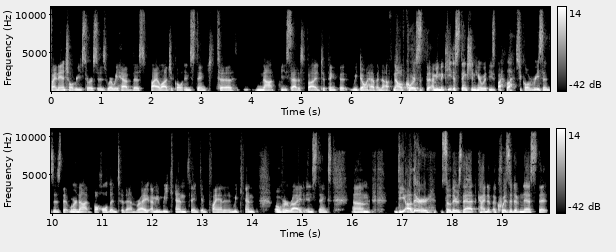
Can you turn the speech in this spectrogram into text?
financial resources where we have this biological instinct to not be satisfied, to think that we don't have enough. Now, of course, the, I mean, the key distinction here with these biological reasons is that we're not beholden to them, right? I mean, we can think and plan and we can override instincts. Um, the other, so there's that kind of acquisitiveness that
